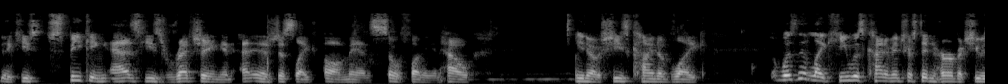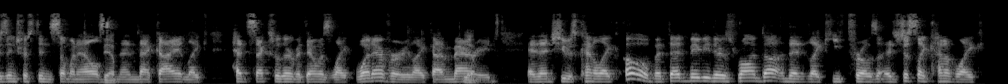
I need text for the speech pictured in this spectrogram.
like he's speaking as he's retching, and, and it's just like oh man, so funny, and how you know she's kind of like wasn't it like he was kind of interested in her, but she was interested in someone else, yep. and then that guy like had sex with her, but then was like, whatever, like I'm married, yep. and then she was kind of like, oh, but then maybe there's Ron Don, and then like he throws, it's just like kind of like,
